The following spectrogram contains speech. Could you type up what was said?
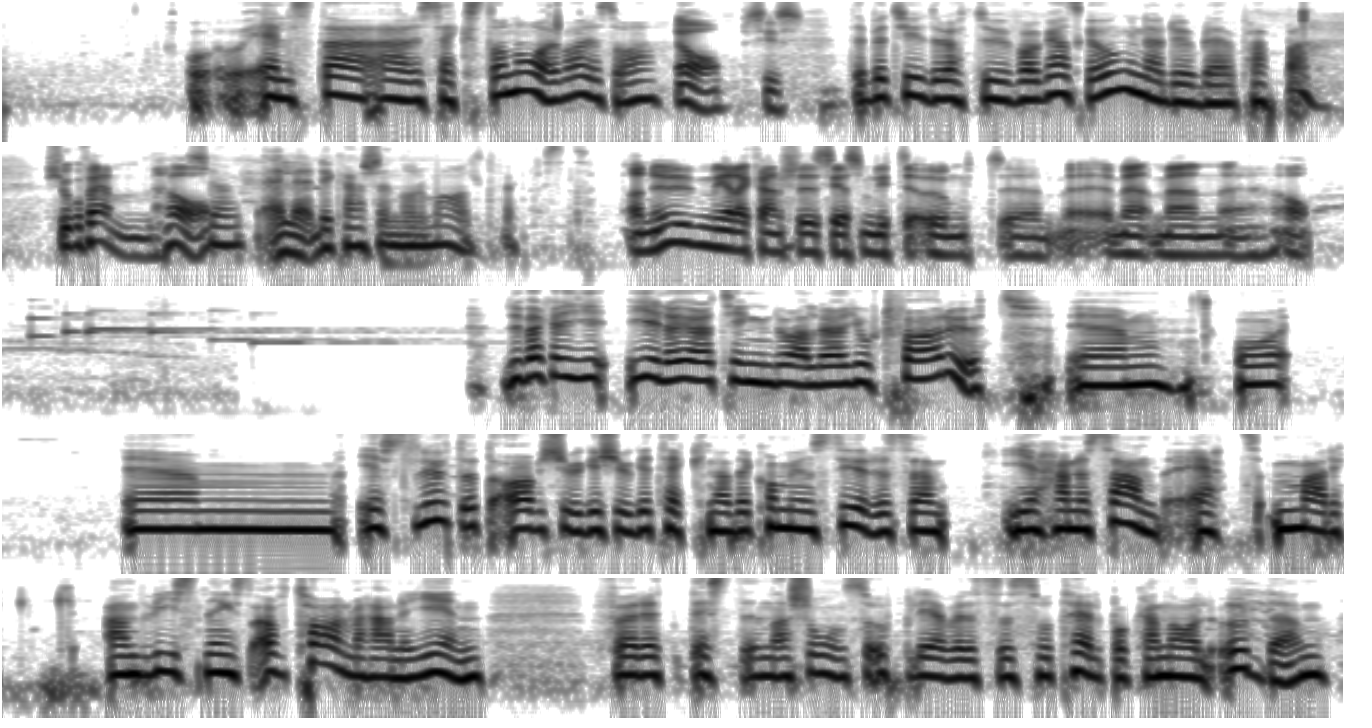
Och äldsta är 16 år, var det så? Ja, precis. Det betyder att du var ganska ung när du blev pappa? 25, ja. Eller det kanske är normalt faktiskt. Ja, numera kanske det ses som lite ungt, eh, men, men eh, ja. Du verkar gilla att göra ting du aldrig har gjort förut. Um, och, um, I slutet av 2020 tecknade kommunstyrelsen i Härnösand ett markanvisningsavtal med Härnögin för ett destinations och upplevelseshotell på Kanaludden.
